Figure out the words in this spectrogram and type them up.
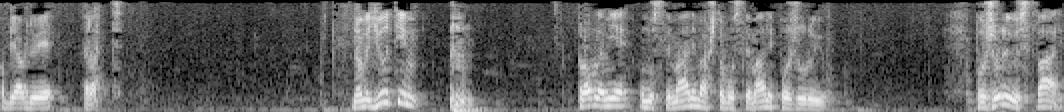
objavljuje rat. No međutim, problem je u muslimanima što muslimani požuruju. Požuruju stvari.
